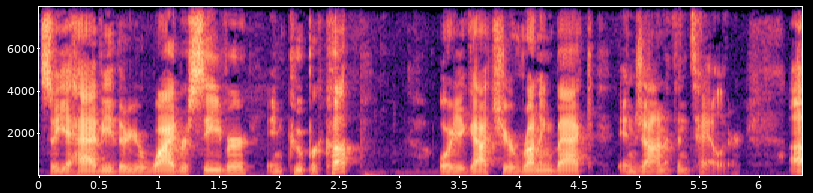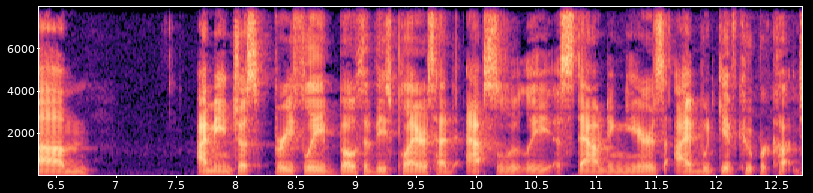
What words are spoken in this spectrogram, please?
so you have either your wide receiver in Cooper Kupp or you got your running back in Jonathan Taylor. Um, I mean, just briefly, both of these players had absolutely astounding years. I would give Cooper Kupp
